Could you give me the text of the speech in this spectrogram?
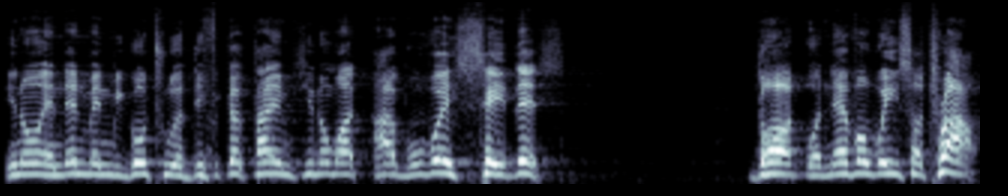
You know, and then when we go through a difficult times, you know what? I've always said this God will never waste a trial.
